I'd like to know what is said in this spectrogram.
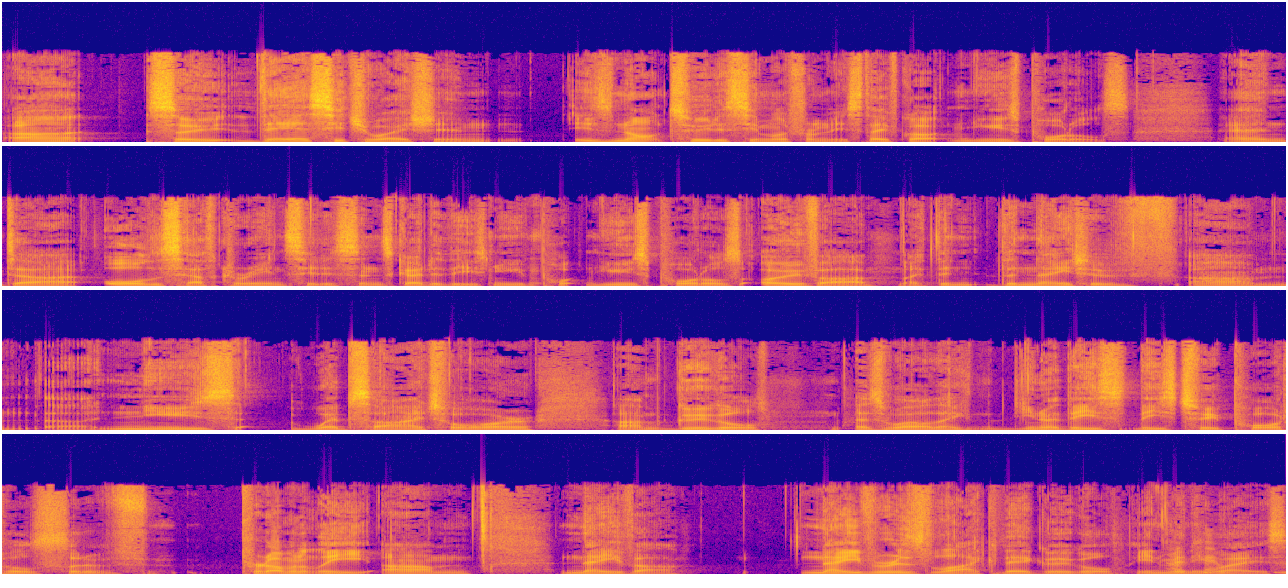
Uh, so their situation is not too dissimilar from this. They've got news portals. And uh, all the South Korean citizens go to these new po- news portals over like the the native um, uh, news website or um, Google as well. They, you know, these these two portals sort of predominantly um, Naver. Naver is like their Google in many Okay. ways.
